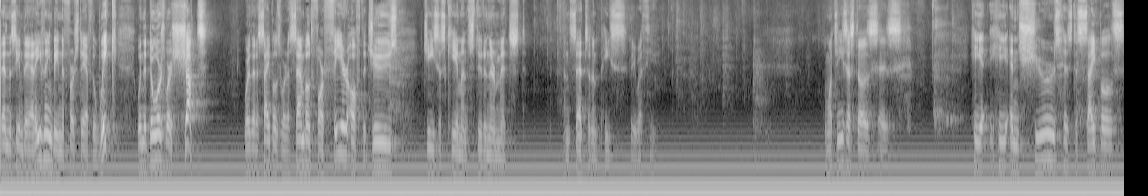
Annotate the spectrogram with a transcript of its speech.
Then the same day at evening, being the first day of the week, when the doors were shut, where the disciples were assembled for fear of the Jews, Jesus came and stood in their midst and said to them, Peace be with you. And what Jesus does is he, he ensures his disciples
